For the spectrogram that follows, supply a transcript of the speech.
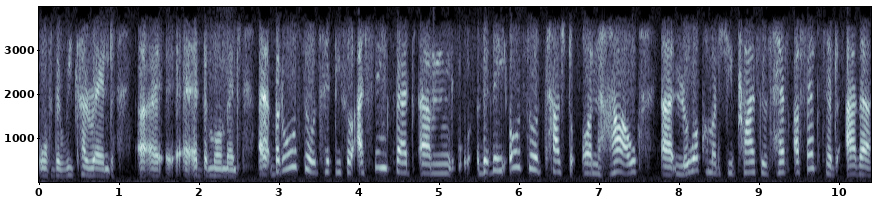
of the weaker rand uh, at the moment. Uh, but also, Tepi, so I think that um, they also touched on how uh, lower commodity prices have affected other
